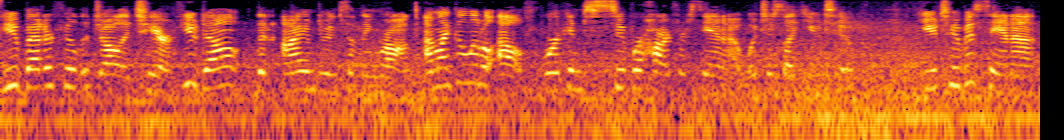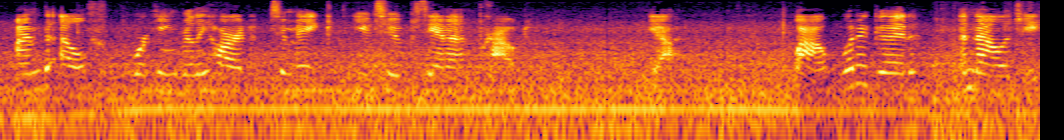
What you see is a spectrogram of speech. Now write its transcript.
You better feel the jolly cheer. If you don't then i am doing something wrong. I'm like a little elf working super hard for santa which is like youtube. Youtube is santa. I'm the elf working really hard to make youtube santa proud. Yeah. Wow what a good analogy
